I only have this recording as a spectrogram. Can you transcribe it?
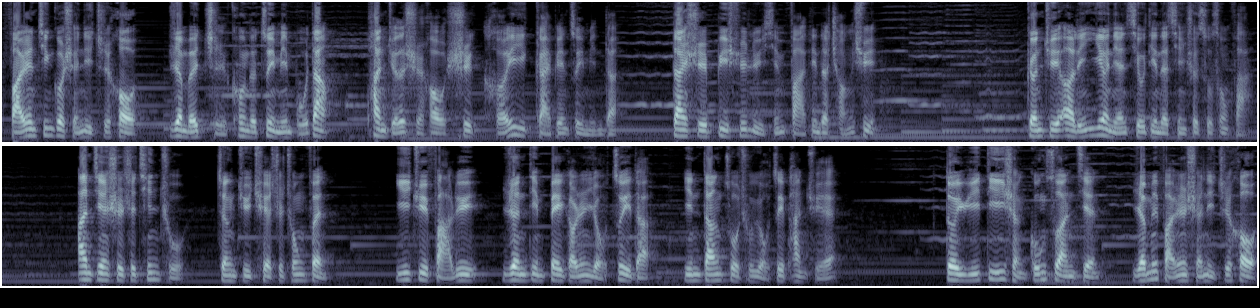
法院经过审理之后，认为指控的罪名不当。判决的时候是可以改变罪名的，但是必须履行法定的程序。根据二零一二年修订的刑事诉讼法，案件事实清楚，证据确实充分，依据法律认定被告人有罪的，应当作出有罪判决。对于第一审公诉案件，人民法院审理之后，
